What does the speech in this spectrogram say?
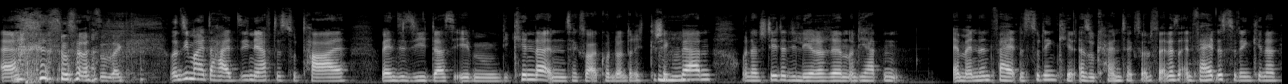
Äh, muss man dazu sagen. Und sie meinte halt, sie nervt es total, wenn sie sieht, dass eben die Kinder in den Sexualkundeunterricht geschickt mhm. werden und dann steht da die Lehrerin und die hatten am Ende ein Verhältnis zu den Kindern, also kein sexuelles Verhältnis, ein Verhältnis zu den Kindern,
